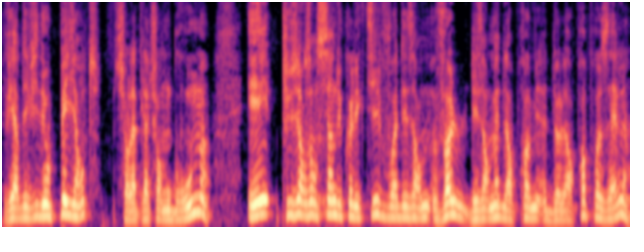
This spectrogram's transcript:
vers des vidéos payantes sur la plateforme Groom. Et plusieurs anciens du collectif voient désormais, volent désormais de, leur de leurs propres ailes.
